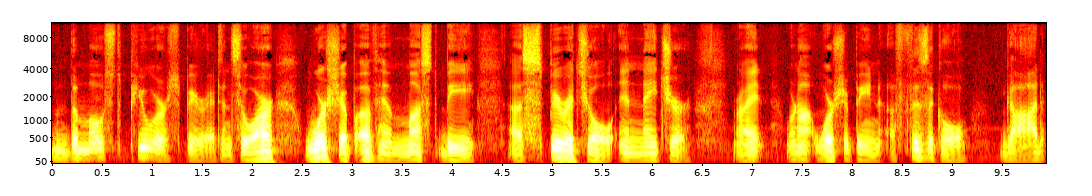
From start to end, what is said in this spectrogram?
the most pure spirit. And so our worship of him must be uh, spiritual in nature right? We're not worshiping a physical God.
